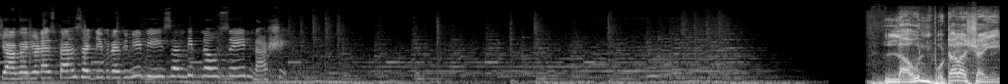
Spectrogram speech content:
जागर जनस्थानसाठी प्रतिनिधी संदीप नवसे नाशिक. लावून बोटाला शाही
